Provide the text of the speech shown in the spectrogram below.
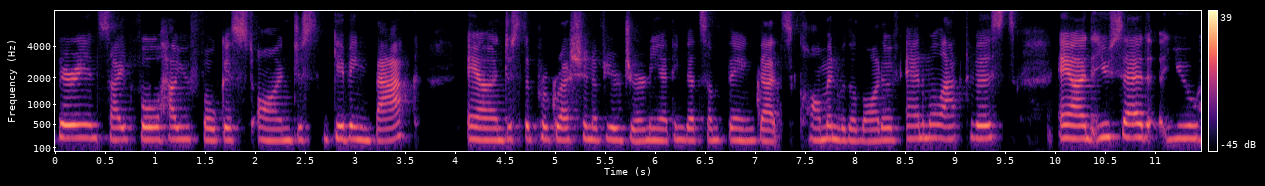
very insightful how you focused on just giving back and just the progression of your journey. I think that's something that's common with a lot of animal activists. And you said you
